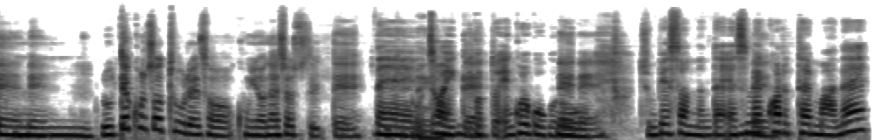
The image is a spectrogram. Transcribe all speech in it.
네, 네. 음. 롯데 콘서트홀에서 공연하셨을 때 네, 네. 저희 네. 그것도 앵콜곡으로 네, 네. 준비했었는데 에스메 네. 쿼르텟만의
